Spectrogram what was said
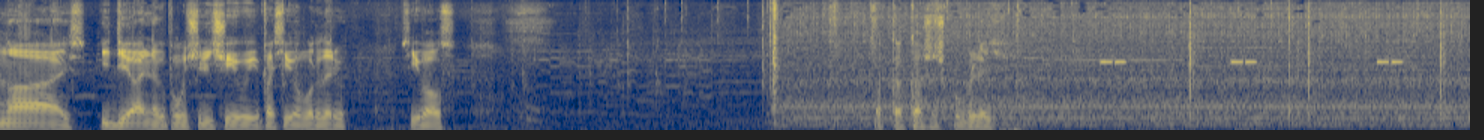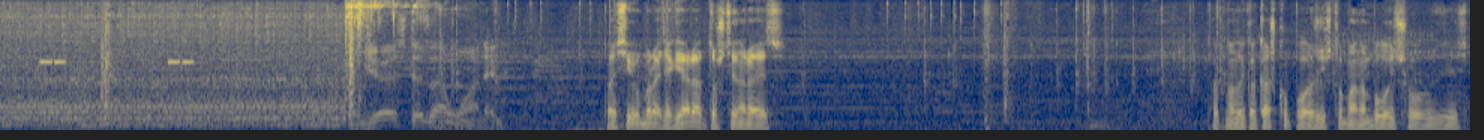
Nice. Идеально, вы получили чаевые. Спасибо, благодарю. Съебался. Так, какашечку, блядь. Спасибо, братик. Я рад, то, что тебе нравится. Так, надо какашку положить, чтобы она блочила вот здесь.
